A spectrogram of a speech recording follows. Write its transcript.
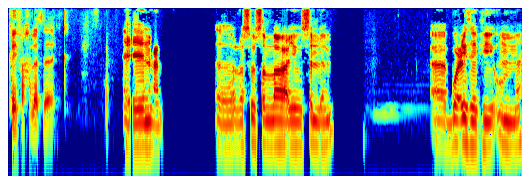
كيف حدث ذلك؟ إيه نعم. آه، الرسول صلى الله عليه وسلم بعث في أمة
